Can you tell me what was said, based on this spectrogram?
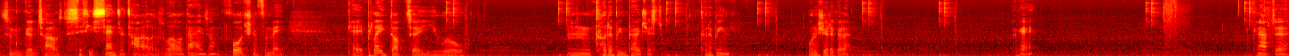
Some good tiles. The city centre tile as well. That is unfortunate for me. Okay, Plague Doctor, you will. Mm, could have been purchased. Could have been what should have got Okay. Gonna have to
